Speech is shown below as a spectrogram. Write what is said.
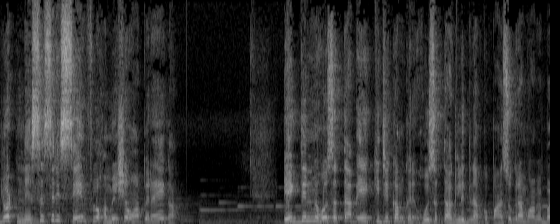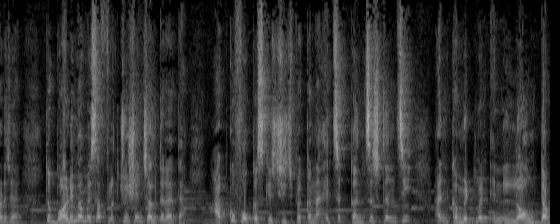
नॉट नेसेसरी सेम फ्लो हमेशा वहाँ पे रहेगा। एक दिन में हो सकता है आप एक के कम करें, हो सकता है अगले दिन आपको 500 ग्राम वहाँ पे बढ़ जाए। तो बॉडी में हमेशा फ्लक्चुएशन चलते रहता है। आपको फोकस किस चीज़ पे करना है? It's a consistency and commitment in long term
